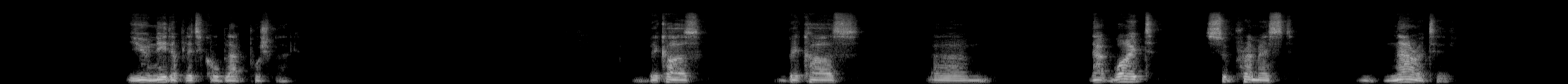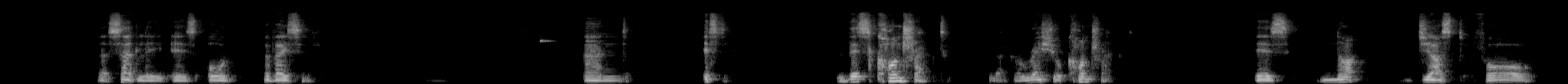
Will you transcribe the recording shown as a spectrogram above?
you need a political black pushback. Because because um, that white supremacist narrative that sadly is all pervasive. And it's this contract, like a racial contract, is not just for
